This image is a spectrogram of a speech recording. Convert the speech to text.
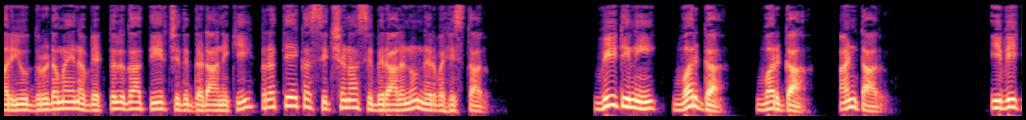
మరియు దృఢమైన వ్యక్తులుగా తీర్చిదిద్దడానికి ప్రత్యేక శిక్షణా శిబిరాలను నిర్వహిస్తారు. వీటిని వర్గ వర్గ అంటారు. ఇవి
